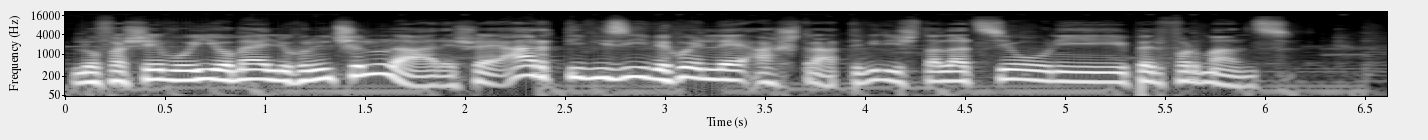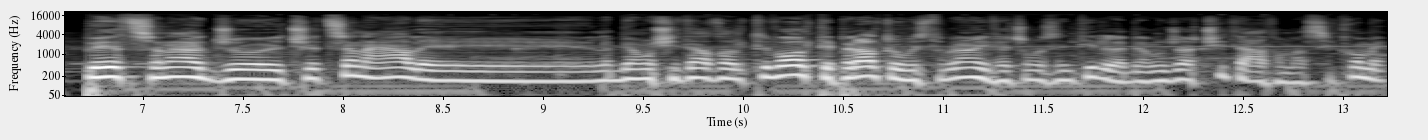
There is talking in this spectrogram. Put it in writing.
lo facevo io meglio con il cellulare, cioè arti visive quelle astratte, vedi installazioni, performance personaggio eccezionale, l'abbiamo citato altre volte, peraltro questo brano vi facciamo sentire, l'abbiamo già citato, ma siccome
